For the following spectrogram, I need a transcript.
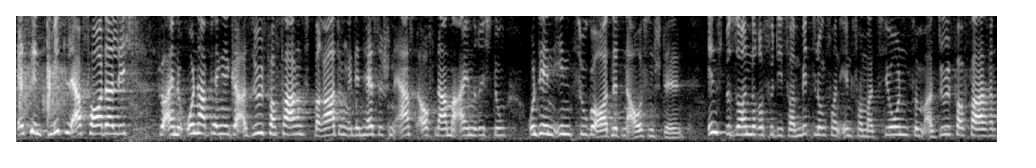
Es sind Mittel erforderlich für eine unabhängige Asylverfahrensberatung in den hessischen Erstaufnahmeeinrichtungen und den ihnen zugeordneten Außenstellen, insbesondere für die Vermittlung von Informationen zum Asylverfahren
